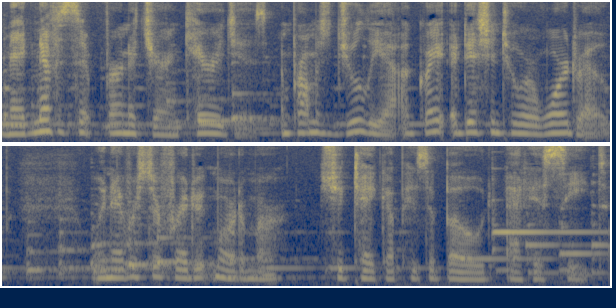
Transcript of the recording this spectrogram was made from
magnificent furniture and carriages and promised Julia a great addition to her wardrobe whenever Sir Frederick Mortimer should take up his abode at his seat.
